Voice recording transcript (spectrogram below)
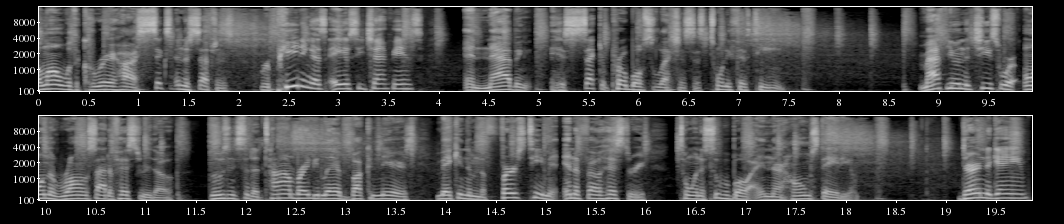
along with a career high 6 interceptions, repeating as AFC champions and nabbing his second Pro Bowl selection since 2015. Mathieu and the Chiefs were on the wrong side of history, though, losing to the Tom Brady led Buccaneers, making them the first team in NFL history to win a Super Bowl in their home stadium. During the game,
